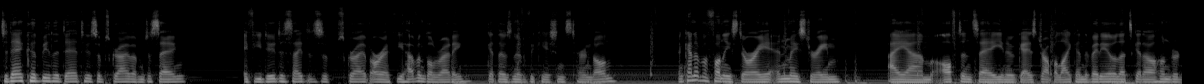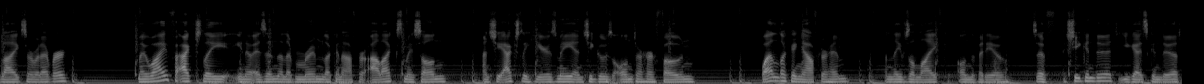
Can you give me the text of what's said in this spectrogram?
Today could be the day to subscribe, I'm just saying. If you do decide to subscribe, or if you haven't already, get those notifications turned on. And kind of a funny story, in my stream, I um, often say, you know, guys drop a like in the video, let's get a 100 likes or whatever. My wife actually, you know, is in the living room looking after Alex, my son, and she actually hears me and she goes onto her phone while looking after him and leaves a like on the video. So if she can do it, you guys can do it.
